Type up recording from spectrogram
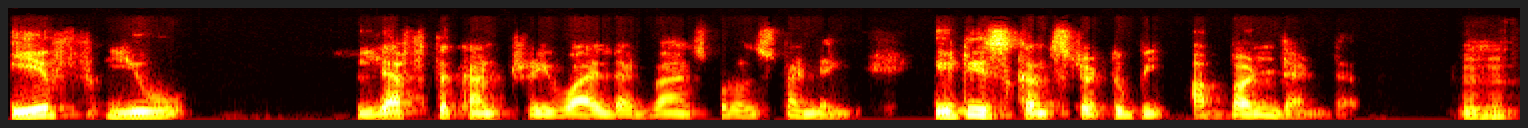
if you left the country while the advance parole is pending, it is considered to be abundant. Mhm.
